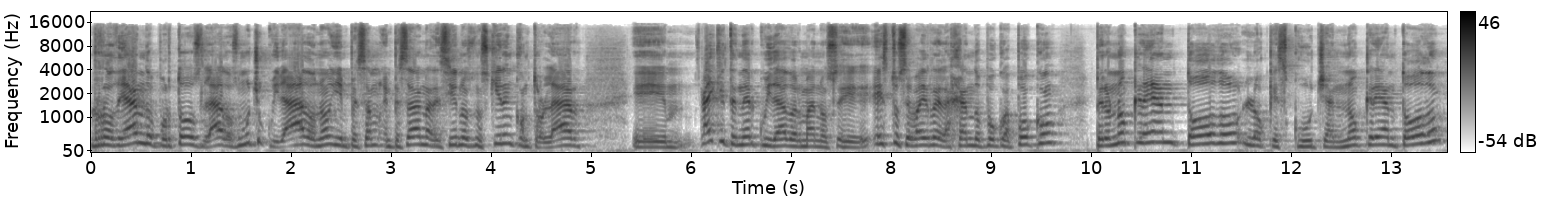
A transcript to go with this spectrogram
rodeando por todos lados, mucho cuidado, ¿no? Y empezaron a decirnos, nos quieren controlar, eh, hay que tener cuidado, hermanos. Eh, esto se va a ir relajando poco a poco, pero no crean todo lo que escuchan, no crean todo,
